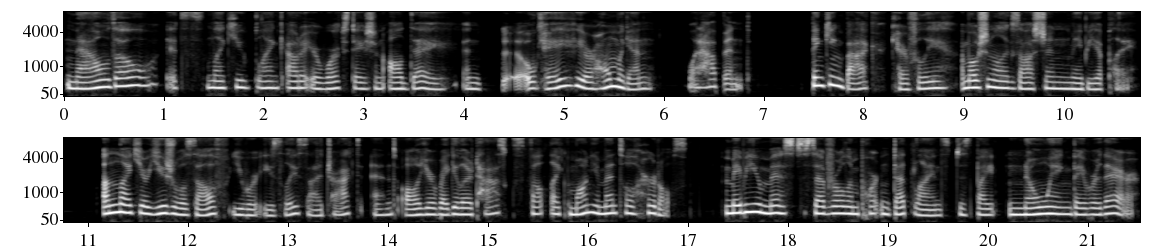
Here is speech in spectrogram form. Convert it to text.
Now though, it's like you blank out at your workstation all day and okay, you're home again. What happened? Thinking back carefully, emotional exhaustion may be at play. Unlike your usual self, you were easily sidetracked and all your regular tasks felt like monumental hurdles. Maybe you missed several important deadlines despite knowing they were there.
